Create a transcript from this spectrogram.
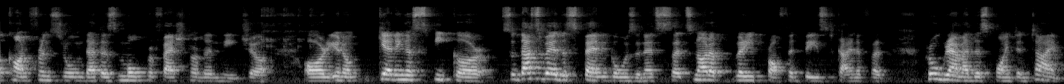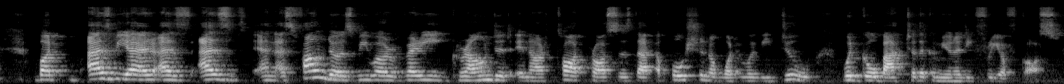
a conference room that is more professional in nature or you know getting a speaker. So that's where the spend goes in. It's it's not a very profit based kind of a program at this point in time. But as we are as as and as founders we were very grounded in our thought process that a portion of whatever we do would go back to the community free of cost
